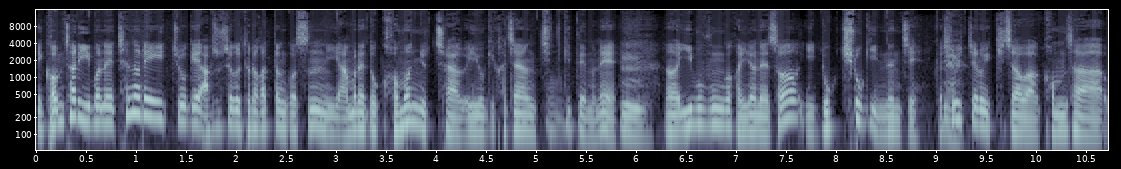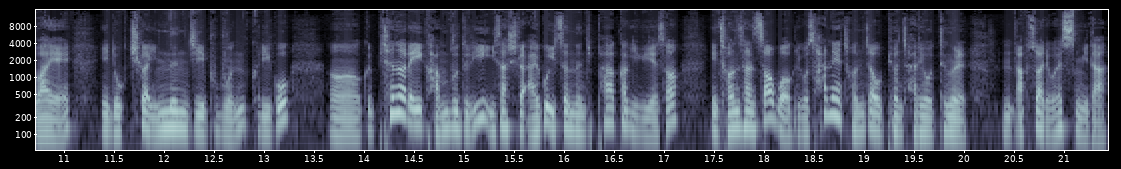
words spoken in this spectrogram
이 검찰이 이번에 채널 A 쪽에 압수수색을 들어갔던 것은 이 아무래도 검언 유착 의혹이 가장 짙기 때문에 음. 어, 이 부분과 관련해서 이 녹취록이 있는지 그러니까 네. 실제로 이 기자와 검사와의 이 녹취가 있는지 부분 그리고 어, 그 채널 A 간부들이 이 사실을 알고 있었는지 파악하기 위해서 이 전산 서버 그리고 사내 전자우편 자료 등을 음, 압수하려고 했습니다.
